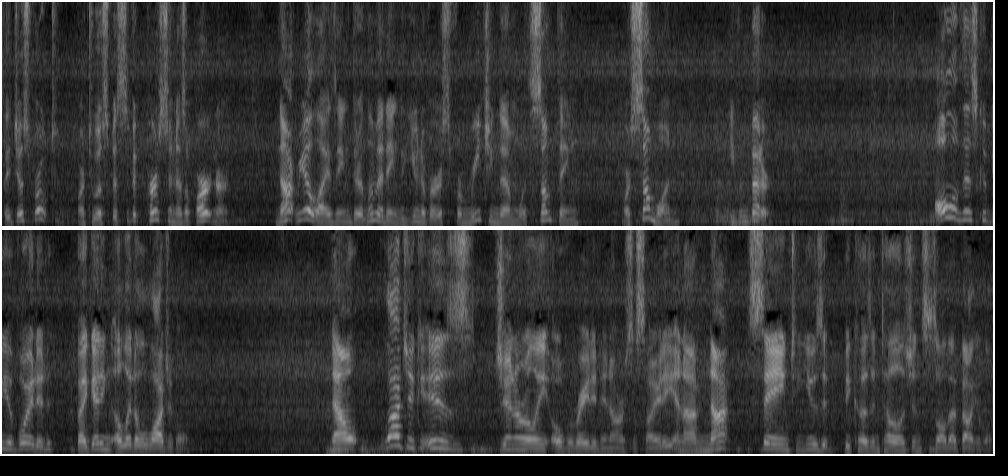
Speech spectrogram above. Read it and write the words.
they just wrote, or to a specific person as a partner not realizing they're limiting the universe from reaching them with something or someone even better. All of this could be avoided by getting a little logical. Now, logic is generally overrated in our society, and I'm not saying to use it because intelligence is all that valuable.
